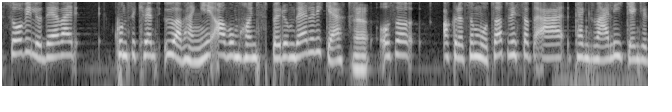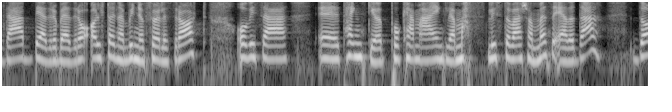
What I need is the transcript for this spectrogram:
så vil jo det være konsekvent uavhengig av om han spør om det eller ikke. Ja. Og så akkurat som motsatt. Hvis at jeg tenker sånn, jeg liker egentlig deg bedre og bedre, og alt annet begynner å føles rart, og hvis jeg eh, tenker på hvem jeg egentlig har mest lyst til å være sammen med, så er det deg. Da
